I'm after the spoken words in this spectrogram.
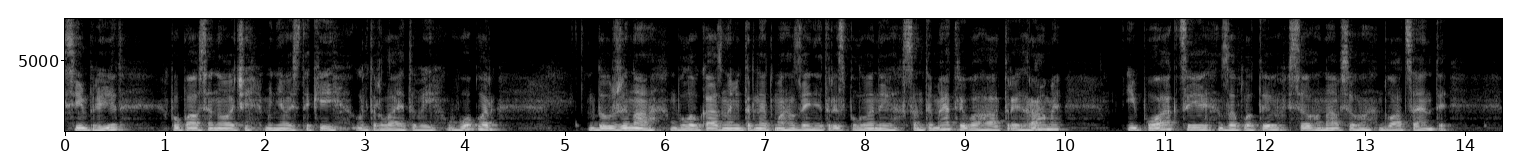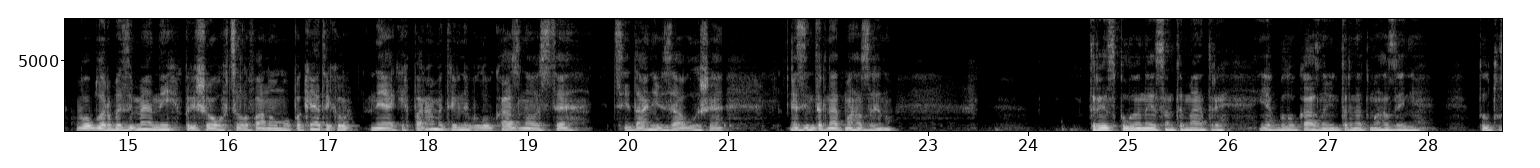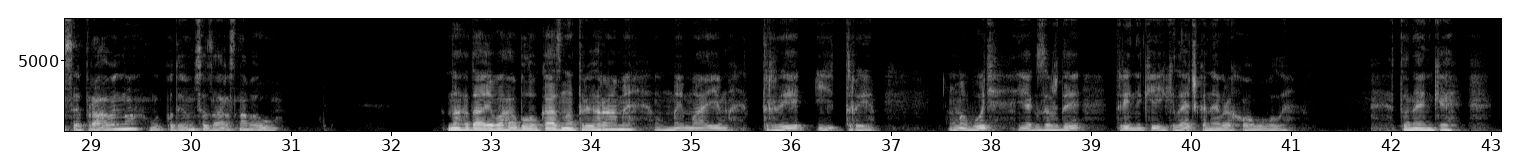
Всім привіт! Попався на очі мені ось такий ультралайтовий воблер. Довжина була вказана в інтернет-магазині 3,5 см, вага 3 грами. І по акції заплатив всього-навсього 2 центи. Воблер безіменний, прийшов в целофановому пакетику, ніяких параметрів не було вказано. Ось це ці дані взяв лише з інтернет-магазину. 3,5 см, як було вказано в інтернет-магазині. Тут усе правильно, ну, подивимося зараз на вагу. Нагадаю, вага була вказана 3 грами, ми маємо 3,3. Мабуть, як завжди, трійники і кілечка не враховували. Тоненьке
